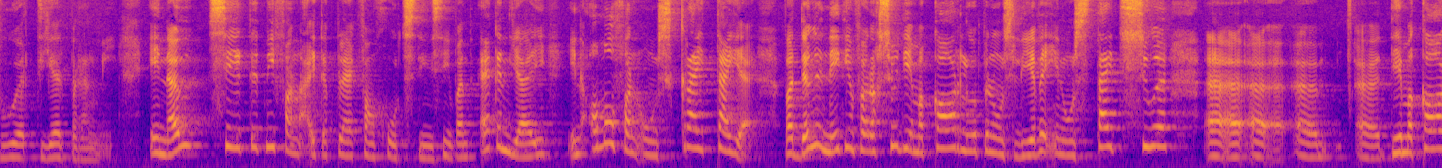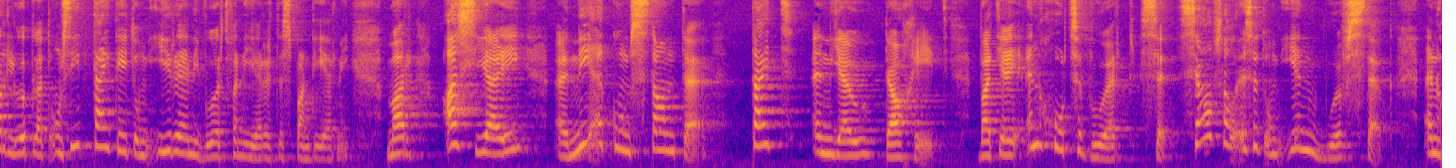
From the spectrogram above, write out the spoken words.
woord deurbring nie. En nou sê ek dit nie vanuit 'n plek van godsdiens nie, want ek en jy en almal van ons kry tye wat dinge net eenvoudig so die mekaar loop in ons lewe en ons tyd so uh uh uh uh, uh die mekaar loop dat ons nie tyd het om ure in die woord van die Here te spandeer nie. Maar as jy uh, nie 'n konstante tyd in jou dag het wat jy in God se woord sit. Selfs al is dit om een hoofstuk in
